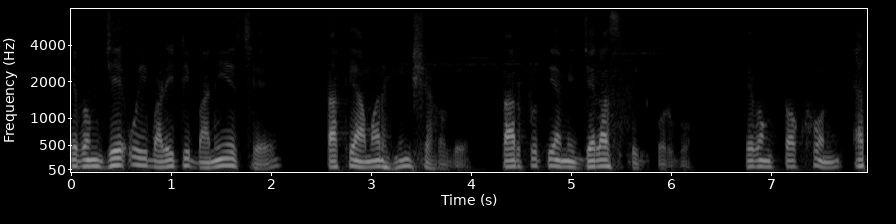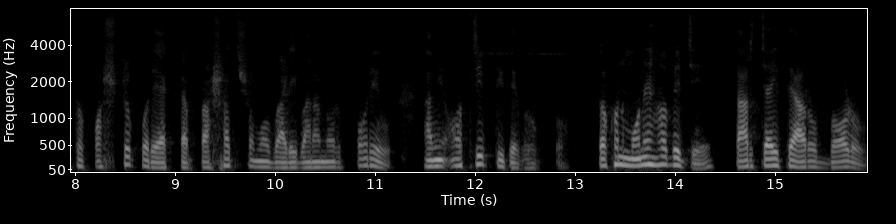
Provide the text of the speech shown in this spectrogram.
এবং যে ওই বাড়িটি বানিয়েছে, তাকে আমার হিংসা হবে। তার প্রতি আমি জেলাস ফিল করব। এবং তখন এত কষ্ট করে একটা প্রাসাদ সম বাড়ি বানানোর পরেও আমি অতৃপ্তিতে ভুগব। তখন মনে হবে যে, তার চাইতে আরও বড়,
